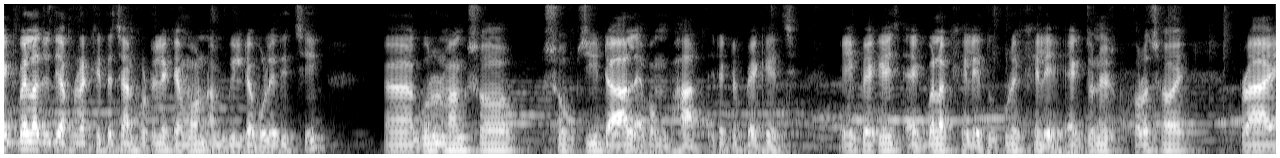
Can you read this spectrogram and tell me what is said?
এক বেলা যদি আপনারা খেতে চান হোটেলে কেমন? আমি বিলটা বলে দিচ্ছি। গরুর মাংস, সবজি, ডাল এবং ভাত, এটা একটা প্যাকেজ। এই প্যাকেজ একবেলা খেলে, দুপুরে খেলে একজনের খরচ হয় প্রায়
